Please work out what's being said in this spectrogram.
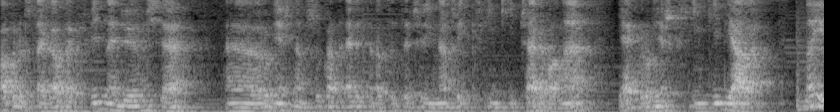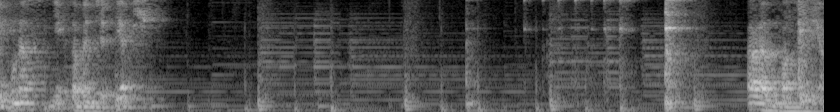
Oprócz tego we krwi znajdują się e, również na przykład erytrocyty, czyli inaczej krwinki czerwone, jak również krwinki białe. No i u nas niech to będzie pieprz. Oraz bazylia.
